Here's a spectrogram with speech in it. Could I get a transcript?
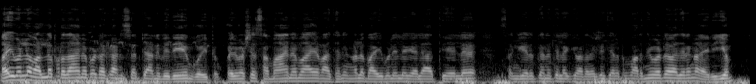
ബൈബിളിലെ വളരെ പ്രധാനപ്പെട്ട കൺസെപ്റ്റാണ് വിധേയം കൊയ്ത്തും. ഒരുപക്ഷെ സമാനമായ വചനങ്ങൾ ബൈബിളിൽ ഗലാത്തിയിൽ സങ്കീർത്തനത്തിലൊക്കെ ഉണ്ട്. അതൊക്കെ ചിലപ്പോൾ പറഞ്ഞു പോയ വചനങ്ങളായിരിക്കും.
